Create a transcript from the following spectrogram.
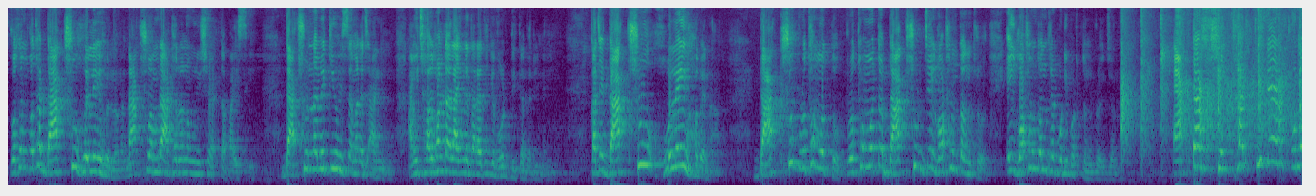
প্রথম কথা, ডাকসু হলেই হলো না। ডাকসু আমরা আঠারো না একটা পাইছি। ডাকসুর নামে কি হয়েছে আমরা জানি। আমি ছয় ঘণ্টা লাইনে দাঁড়া থেকে ভোট দিতে পারি নাই। কাজে ডাকসু হলেই হবে না। ডাকসু প্রথমত প্রথমত ডাকসুর যে গঠনতন্ত্র, এই গঠনতন্ত্রের পরিবর্তন প্রয়োজন। একটা শিক্ষার্থীদের কোনো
